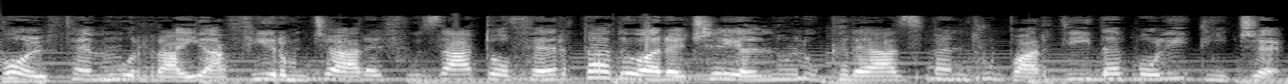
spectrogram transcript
Wolfe Murray afirm ce a refuzat oferta deoarece el nu lucrează pentru partide politice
